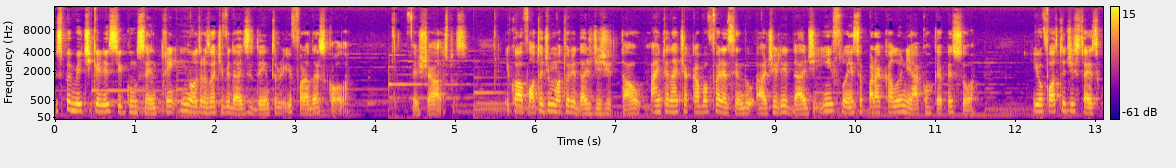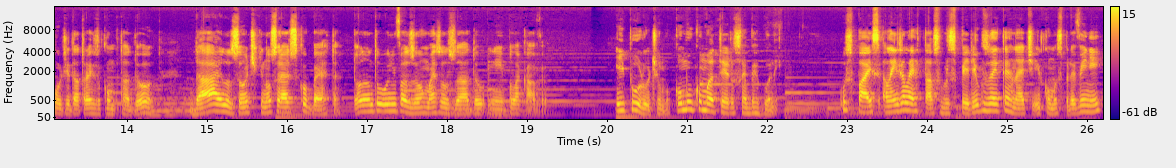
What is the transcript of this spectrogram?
Isso permite que eles se concentrem em outras atividades dentro e fora da escola. Fecha aspas. E com a falta de maturidade digital, a internet acaba oferecendo agilidade e influência para caluniar qualquer pessoa. E o fato de estar escondido atrás do computador dá a ilusão de que não será descoberta, tornando o invasor mais ousado e implacável. E por último, como combater o cyberbullying? Os pais, além de alertar sobre os perigos da internet e como os prevenir,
